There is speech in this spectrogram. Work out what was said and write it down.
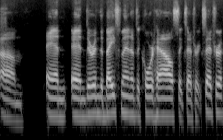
um, and and they're in the basement of the courthouse, et cetera, et cetera.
